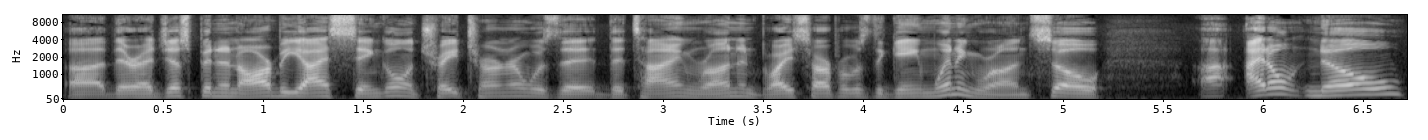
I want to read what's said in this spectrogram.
uh, there had just been an RBI single and Trea Turner was the, the tying run and Bryce Harper was the game-winning run. So I don't know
